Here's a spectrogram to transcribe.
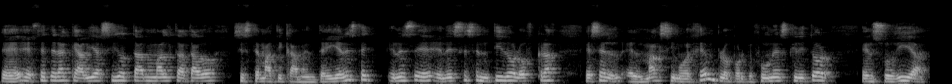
eh, etcétera, que había sido tan maltratado sistemáticamente. Y en, este, en, ese, en ese sentido, Lovecraft es el, máximo ejemplo, porque fue un escritor en su día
